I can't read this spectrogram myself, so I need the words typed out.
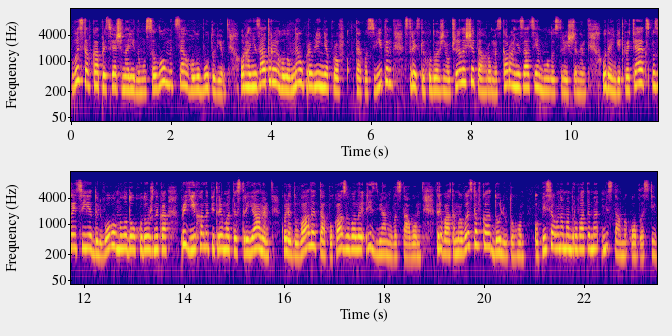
Виставка присвячена рідному селу митця Голубутові. Організатори головне управління профтехосвіти, Стрийське художнє училище та громадська організація Молодь Стрийщини. У день відкриття експозиції до Львова молодого художника приїхали підтримати стрияни, колядували та показували різдвяну виставу. Триватиме виставка до лютого. Опісля вона мандруватиме містами області.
